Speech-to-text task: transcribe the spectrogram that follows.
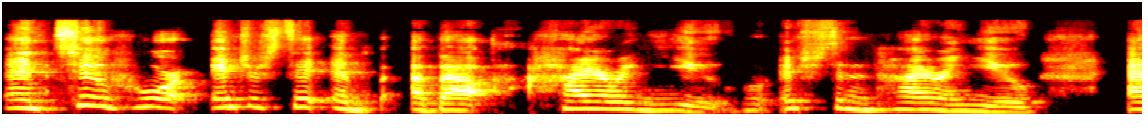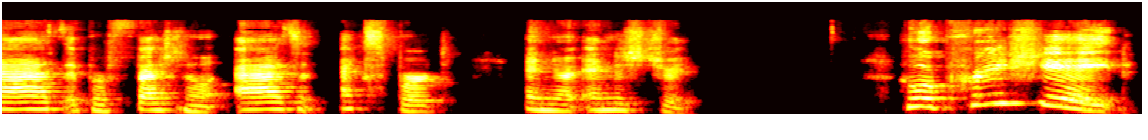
and two, who are interested in about hiring you, who are interested in hiring you as a professional, as an expert in your industry, who appreciate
